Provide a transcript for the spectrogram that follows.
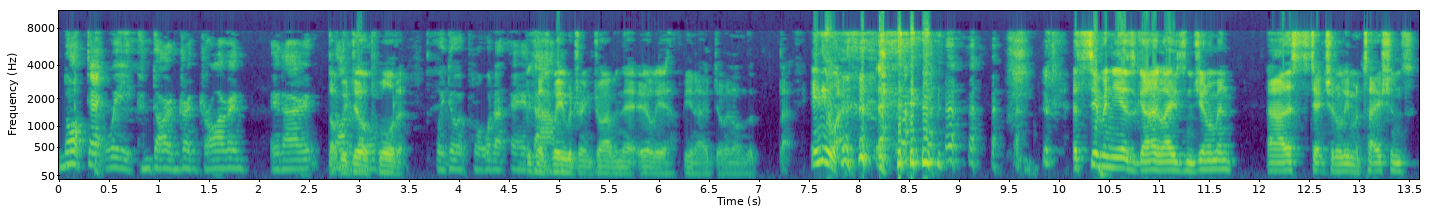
Not that we condone drink driving, you know. But we do applaud it We do applaud it. And, because um, we were drink driving that earlier, you know, doing on the. But anyway, it's seven years ago, ladies and gentlemen. Uh, that's the statute of limitations.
